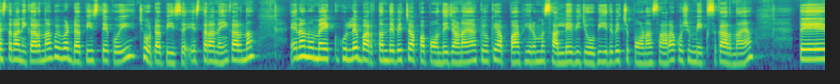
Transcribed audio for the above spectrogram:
ਇਸ ਤਰ੍ਹਾਂ ਨਹੀਂ ਕਰਨਾ ਕੋਈ ਵੱਡਾ ਪੀਸ ਤੇ ਕੋਈ ਛੋਟਾ ਪੀਸ ਇਸ ਤਰ੍ਹਾਂ ਨਹੀਂ ਕਰਨਾ। ਇਹਨਾਂ ਨੂੰ ਮੈਂ ਇੱਕ ਖੁੱਲੇ ਬਰਤਨ ਦੇ ਵਿੱਚ ਆਪਾਂ ਪਾਉਂਦੇ ਜਾਣਾ ਆ, ਕਿਉਂਕਿ ਆਪਾਂ ਫਿਰ ਮਸਾਲੇ ਵੀ ਜੋ ਵੀ ਇਹਦੇ ਵਿੱਚ ਪਾਉਣਾ, ਸਾਰਾ ਕੁਝ ਮਿਕਸ ਕਰਨਾ ਆ। ਤੇ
